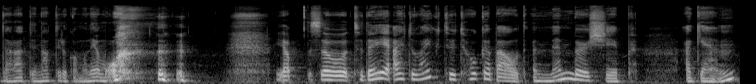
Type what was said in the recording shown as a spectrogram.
だらってなってるかもねもう。Yep, so today I'd like to talk about a membership again. 今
